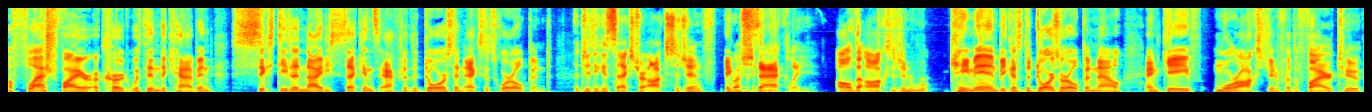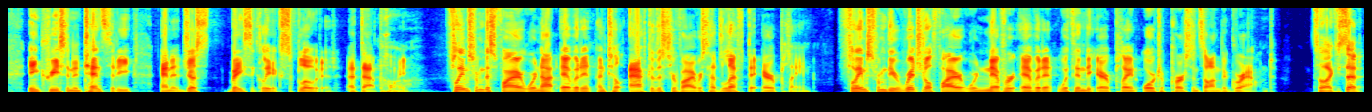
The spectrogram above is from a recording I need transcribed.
A flash fire occurred within the cabin 60 to 90 seconds after the doors and exits were opened. Do you think it's extra oxygen f- rushing? Exactly. All the oxygen r- came in because the doors are open now and gave more oxygen for the fire to increase in intensity, and it just basically exploded at that point. Flames from this fire were not evident until after the survivors had left the airplane. Flames from the original fire were never evident within the airplane or to persons on the ground. So, like you said,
